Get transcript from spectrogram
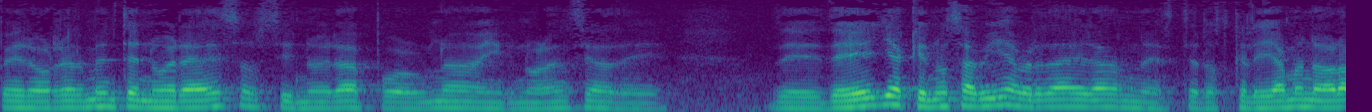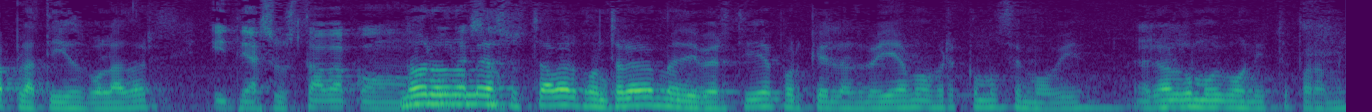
pero realmente no era eso, sino era por una ignorancia de, de, de ella que no sabía, ¿verdad? Eran este, los que le llaman ahora platillos voladores. ¿Y te asustaba con.? No, no, con no me eso? asustaba, al contrario me divertía porque las veía mover cómo se movían. Era algo muy bonito para mí.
